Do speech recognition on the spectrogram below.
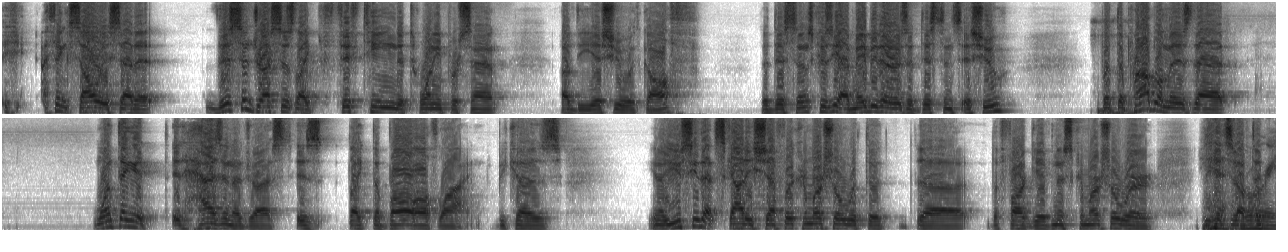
he, I think Soly said it. This addresses like fifteen to twenty percent of the issue with golf, the distance. Because yeah, maybe there is a distance issue, but the problem is that one thing it it hasn't addressed is like the ball offline because you know you see that Scotty Scheffler commercial with the the the forgiveness commercial where he hits it off the Rory,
